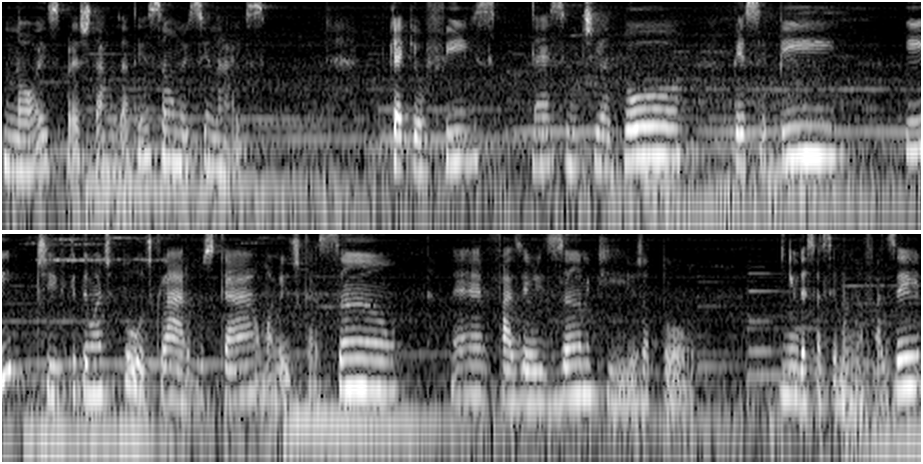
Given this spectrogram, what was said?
nós prestarmos atenção nos sinais. Que é que eu fiz? Né? Senti a dor, percebi e tive que ter uma atitude, claro, buscar uma medicação, né? fazer o exame que eu já estou indo essa semana fazer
